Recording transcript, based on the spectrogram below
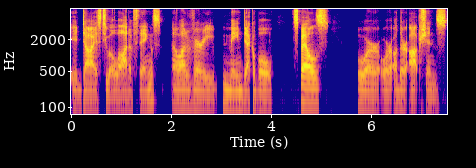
it dies to a lot of things, a lot of very main deckable spells or or other options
